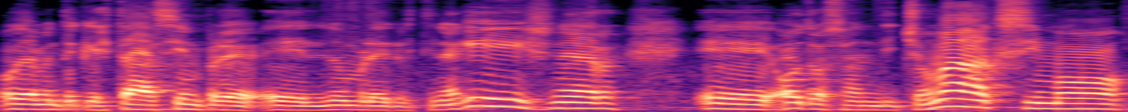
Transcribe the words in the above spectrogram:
obviamente que está siempre el nombre de Cristina Kirchner, eh, otros han dicho Máximo,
